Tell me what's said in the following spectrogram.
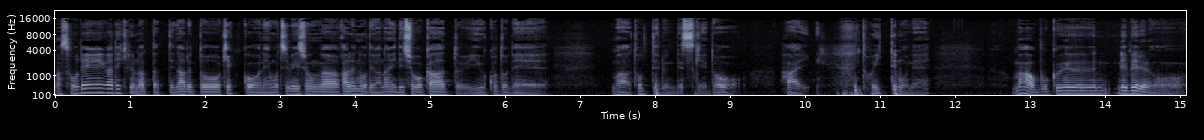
まあ、それができるようになったってなると結構ねモチベーションが上がるのではないでしょうかということでまあ撮ってるんですけどはい と言ってもねまあ僕レベルの、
